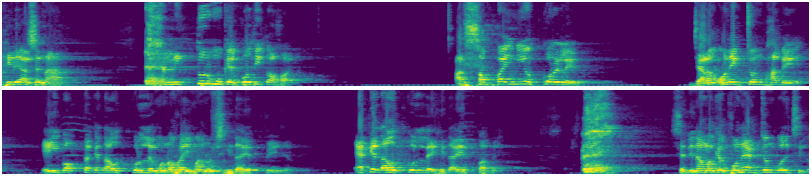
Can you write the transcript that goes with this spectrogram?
ফিরে আসে না। মৃত্যুর মুখে পতিত হয়। আর সবাই নিয়ত করেলেন যারা অনেকজন ভাবে, এই বক্তাকে দাওয়াত করলে মনে হয় মানুষ হৃদায়ত পেয়ে যাবে। একে দাওয়াত করলে হৃদায়ত পাবে। সেদিন আমাকে ফোনে একজন বলছিল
